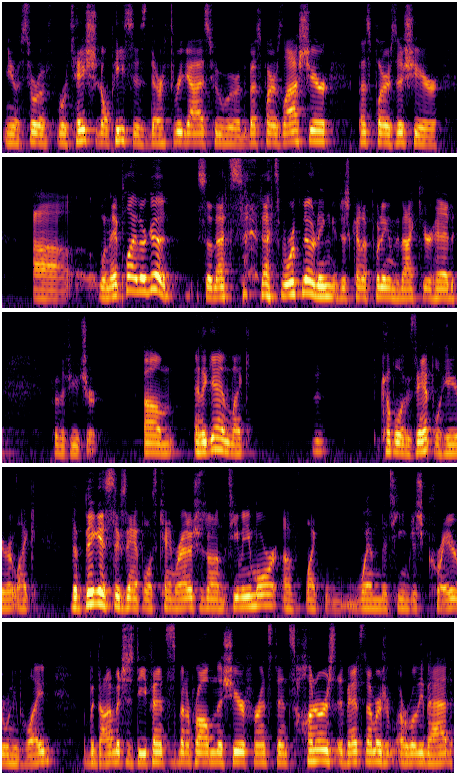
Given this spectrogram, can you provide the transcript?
you know sort of rotational pieces, they're three guys who were the best players last year, best players this year. Uh, when they play, they're good. So that's that's worth noting, and just kind of putting in the back of your head for the future. Um, and again, like a couple of example here, like the biggest example is Cam Reddish, who's not on the team anymore, of like when the team just cratered when he played. But Bogdanovic's defense has been a problem this year, for instance. Hunter's advanced numbers are really bad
